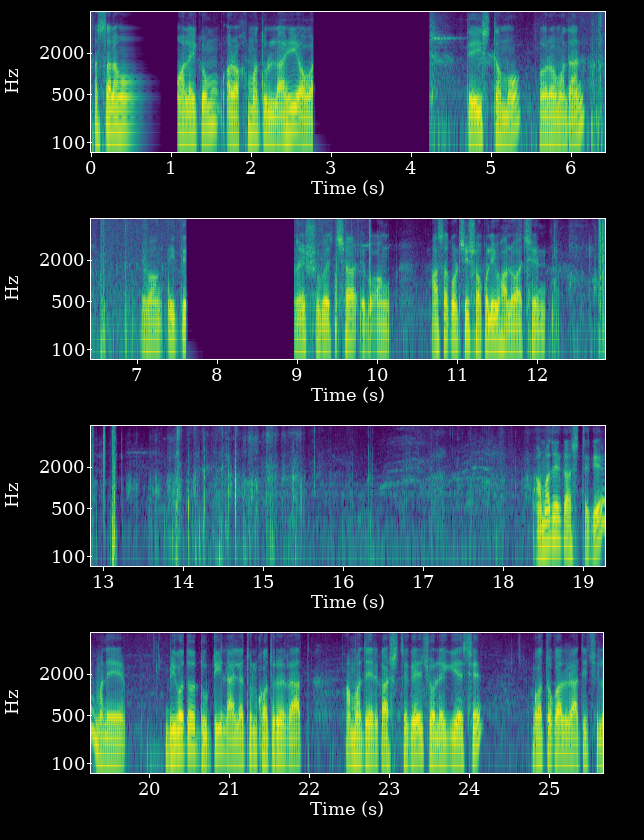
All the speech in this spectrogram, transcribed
আসসালামু আলাইকুম রহমতুল্লাহি তেইশতম রমাদান এবং এই তেইশ শুভেচ্ছা এবং আশা করছি সকলেই ভালো আছেন। আমাদের কাছ থেকে মানে বিগত দুটি লাইলাতুল কদরের রাত আমাদের কাছ থেকে চলে গিয়েছে। গতকাল রাতই ছিল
